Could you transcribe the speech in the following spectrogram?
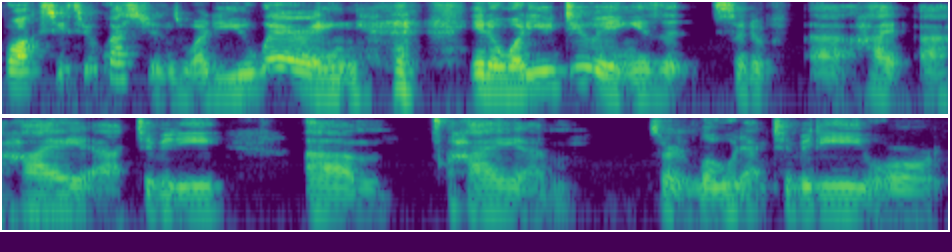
walks you through questions. What are you wearing? you know, what are you doing? Is it sort of a high, high activity, um, high um, sort of load activity, or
